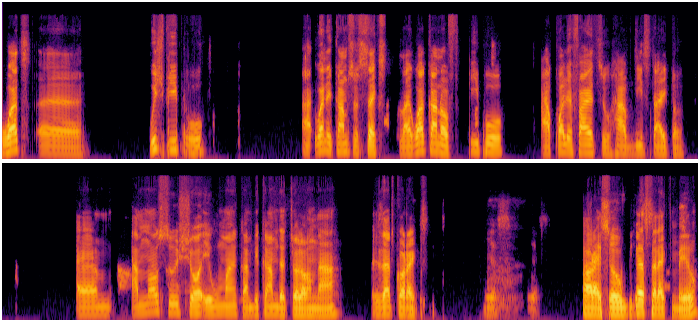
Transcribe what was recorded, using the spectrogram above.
what uh, which people uh, when it comes to sex, like what kind of people are qualified to have this title? Um, I'm not so sure a woman can become the Tolona. Is that correct? Yes. Yes. All right, so we just select male.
